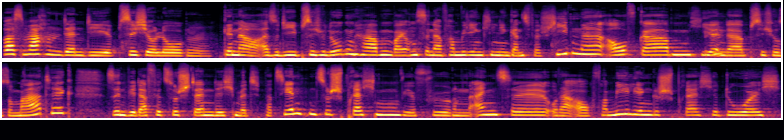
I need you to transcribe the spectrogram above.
was machen denn die Psychologen? Genau, also die Psychologen haben bei uns in der Familienklinik ganz verschiedene Aufgaben. Hier in der Psychosomatik sind wir dafür zuständig, mit Patienten zu sprechen. Wir führen Einzel- oder auch Familiengespräche durch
